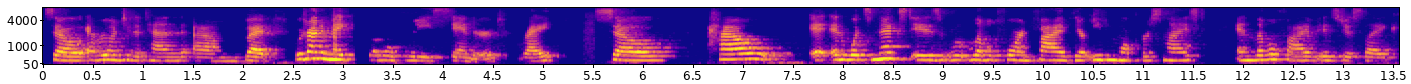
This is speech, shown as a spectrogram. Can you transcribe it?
So everyone should attend. Um, but we're trying to make Level 3 standard, right? So how, and what's next is level four and five, they're even more personalized and level five is just like,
